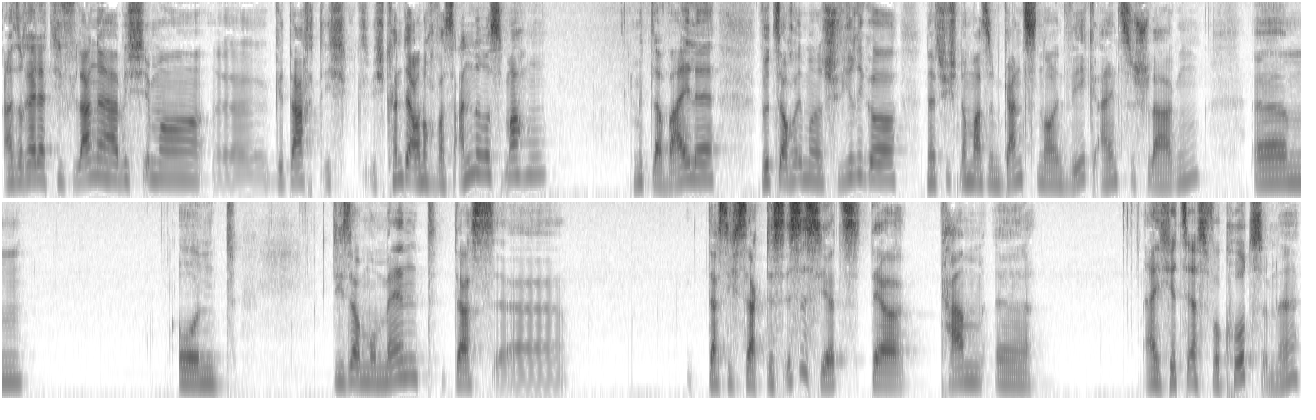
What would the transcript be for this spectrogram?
also relativ lange habe ich immer äh, gedacht, ich, ich könnte auch noch was anderes machen. Mittlerweile wird es auch immer schwieriger, natürlich nochmal so einen ganz neuen Weg einzuschlagen. Ähm, und dieser Moment, dass, äh, dass ich sage, das ist es jetzt, der kam äh, eigentlich jetzt erst vor kurzem. Ne?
